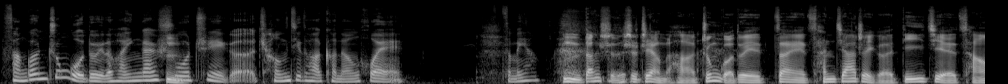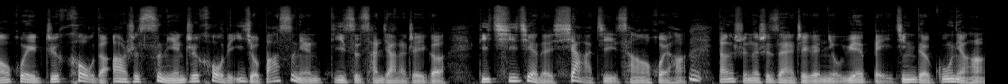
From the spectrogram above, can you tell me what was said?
反观中国队的话，应该说这个成绩的话，可能会。怎么样？嗯，当时的是这样的哈，中国队在参加这个第一届残奥会之后的二十四年之后的一九八四年，第一次参加了这个第七届的夏季残奥会哈。嗯，当时呢是在这个纽约、北京的姑娘哈，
